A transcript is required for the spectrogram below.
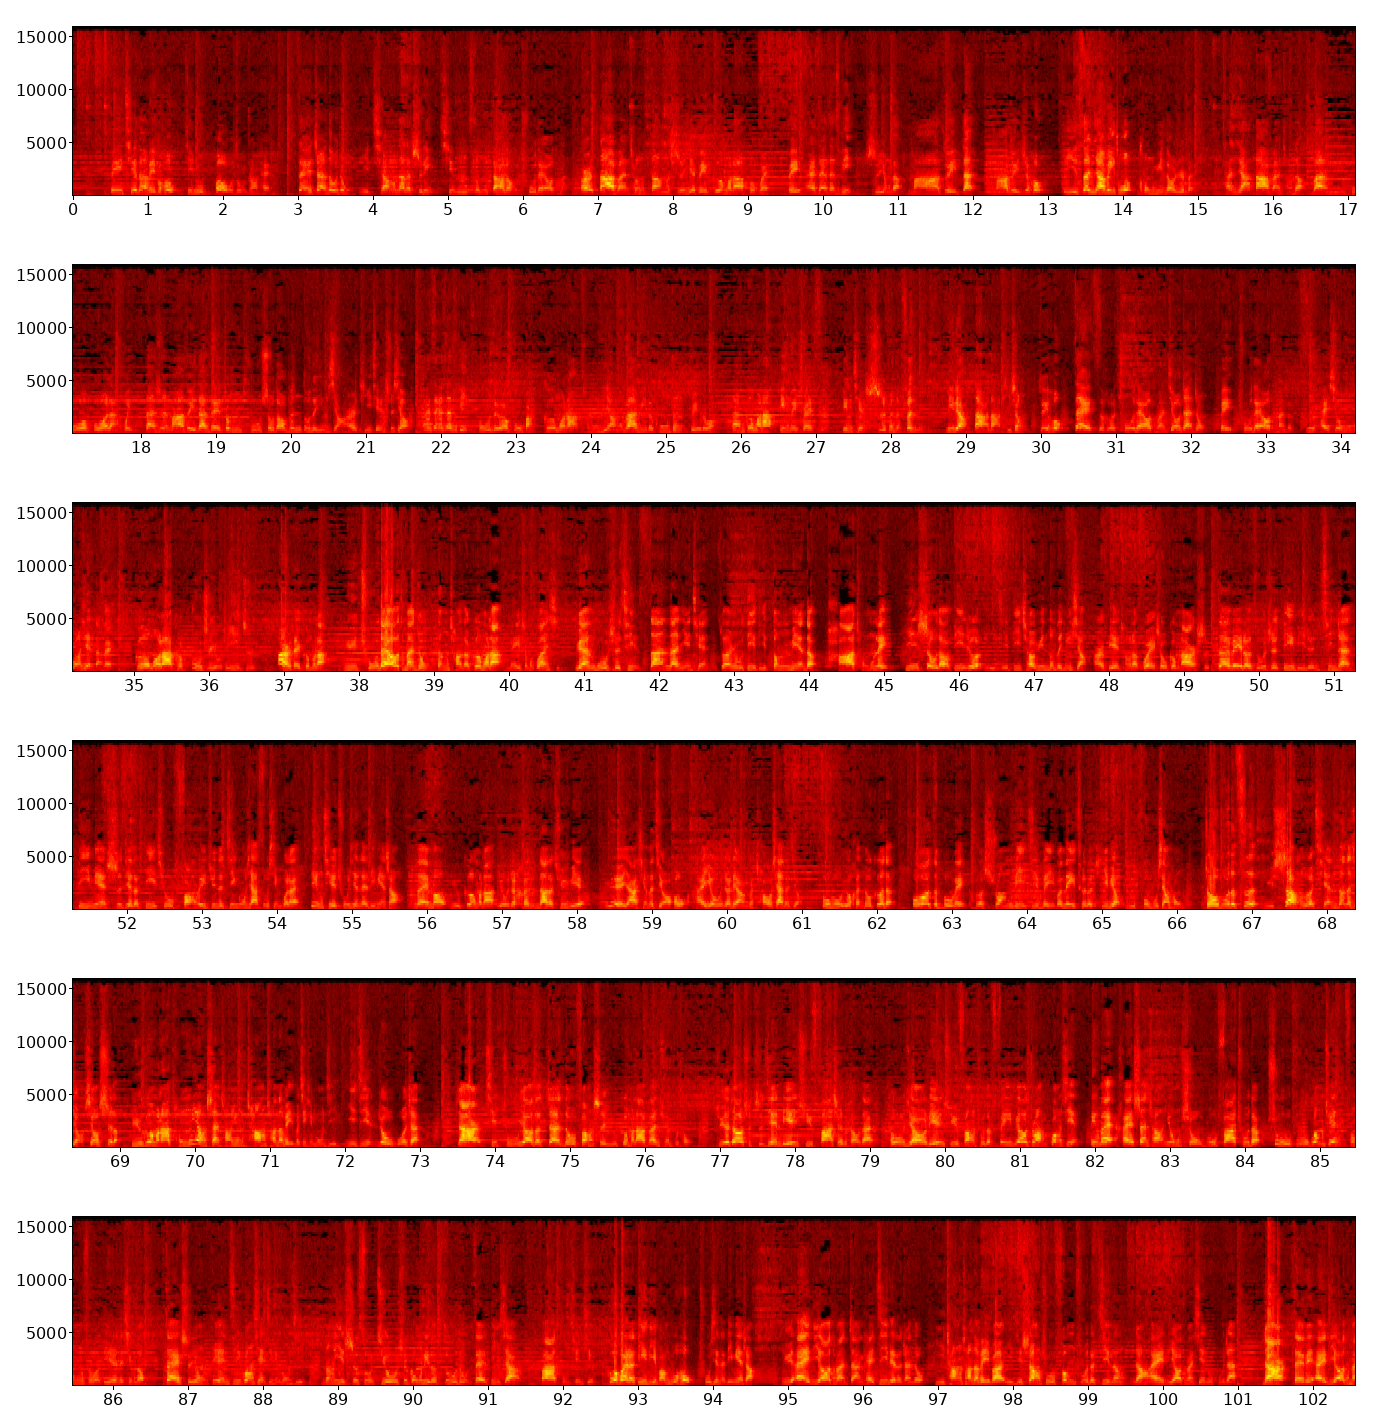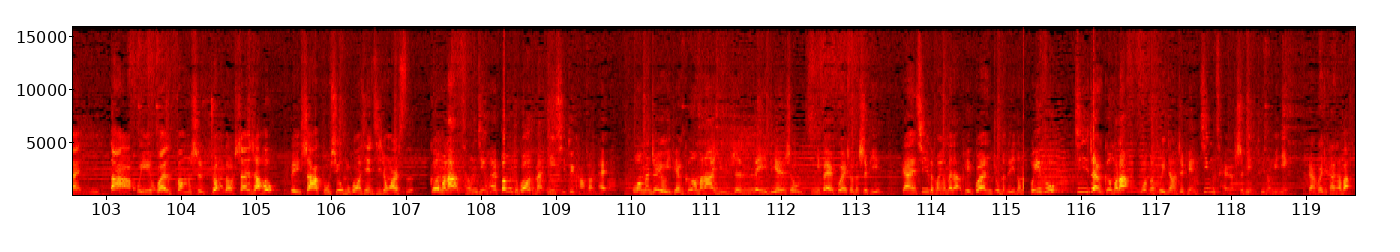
被切断尾巴后进入暴走状态，在战斗中以强大的实力轻松打倒初代奥特曼。而大阪城当时也被哥莫拉破坏，被 SSSP 使用的麻醉弹麻醉之后，以三架微托空运到日本。参加大阪城的万五国博览会，但是麻醉弹在中途受到温度的影响而提前失效，SSSP 不得不把哥莫拉从两万米的空中坠落，但哥莫拉并未摔死，并且十分的愤怒，力量大大提升，最后再次和初代奥特曼交战中被初代奥特曼的姿态修姆光线打败。哥莫拉可不只有这一只。二代哥莫拉与初代奥特曼中登场的哥莫拉没什么关系。远古时期，三万年前钻入地底冬眠的爬虫类，因受到地热以及地壳运动的影响而变成了怪兽哥莫拉二世。在为了阻止地底人侵占地面世界的地球防卫军的进攻下苏醒过来，并且出现在地面上。外貌与哥莫拉有着很大的区别，月牙形的脚后还有着两个朝下的脚。腹部有很多疙瘩，脖子部位和双臂及尾巴内侧的体表与腹部相同，肘部的刺与上颚前端的角消失了。与哥莫拉同样擅长用长长的尾巴进行攻击以及肉搏战，然而其主要的战斗方式与哥莫拉完全不同。绝招是指尖连续发射的导弹，头脚连续放出的飞镖状光线，另外还擅长用手部发出的束缚光圈封锁敌人的行动，再使用电击光线进行攻击，能以时速九十公里的速度在地下挖土前行。破坏了地底王国后，出现在地面上，与艾迪奥特曼展开激烈的战斗，以长长的尾巴以及上述丰富的技能，让艾迪奥特曼陷入苦战。然而，在被艾迪奥特曼以大回环方式撞到山上后，被沙库修姆光线击中而死。哥莫拉曾经还帮助过奥特曼一起对抗反派。我们这有一篇哥莫拉与人类联手击败怪兽的视频，感兴趣的朋友们呢，可以关注我们的移动，回复激战哥莫拉，我们会将这篇精彩的视频推送给您，赶快去看看吧。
